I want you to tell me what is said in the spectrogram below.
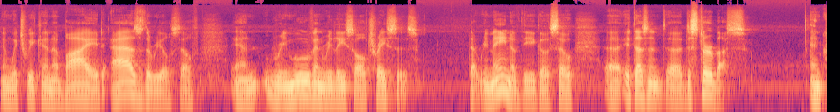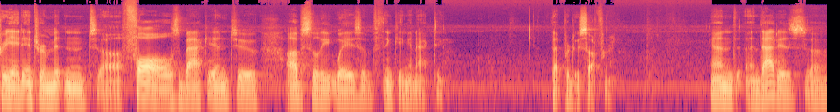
in which we can abide as the real self and remove and release all traces that remain of the ego so uh, it doesn't uh, disturb us and create intermittent uh, falls back into obsolete ways of thinking and acting that produce suffering. And, and that is uh,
